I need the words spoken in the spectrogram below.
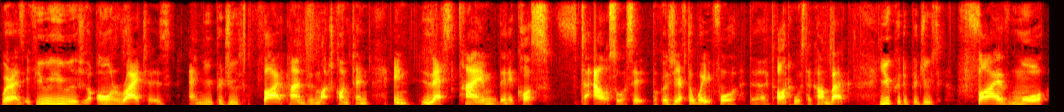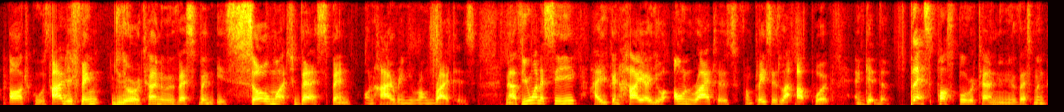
Whereas if you use your own writers and you produce five times as much content in less time than it costs to outsource it because you have to wait for the articles to come back, you could produce five more articles. I just think the return of investment is so much better spent on hiring your own writers. Now, if you want to see how you can hire your own writers from places like Upwork and get the best possible return on your investment,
